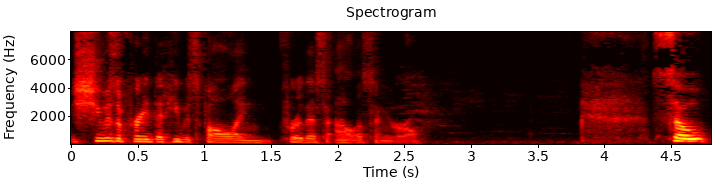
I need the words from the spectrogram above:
she was afraid that he was falling for this Allison girl. So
